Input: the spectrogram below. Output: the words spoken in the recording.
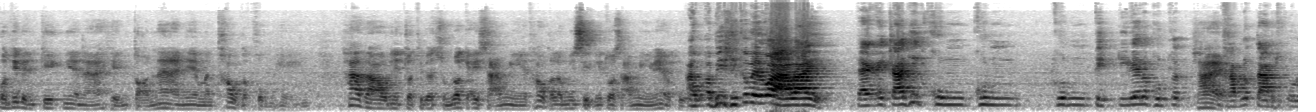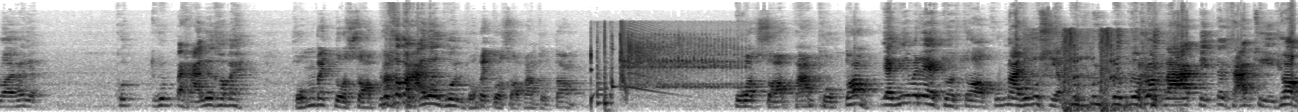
คนที่เป็นกิ๊กเนี่ยนะเห็นต่อหน้าเนี่ยมันเท่ากับข่มเหงถ้าเราเนี่ยจดทะเบียนสมรสกับไอ้สามี เท่ากับเรามีสิทธิ์ในตัวสามีไหมอากูเอาอภิสิทธิ์ก็ไม่ว่าอะไร แต่ไอ้การที่คุณคุณคุณติดจีเวสแล้วคุณก็ใช่ ขับรถตามสุกุลรอยเขาเนี่ยคุณคุณไปหาเรื่องเขาไหมผมไปตรวจสอบหรือเขามาหาเรื่องคุณ ผมไปตรวจสอบความถูกต้อง ตรวจสอบความถูกต้อง อย่างนี้ไม่ได้ตรวจสอบคุณมาที่คุณเสียบคุณคุณคุณเพื่อรถลาติดตั้งสามสี่ช่อง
